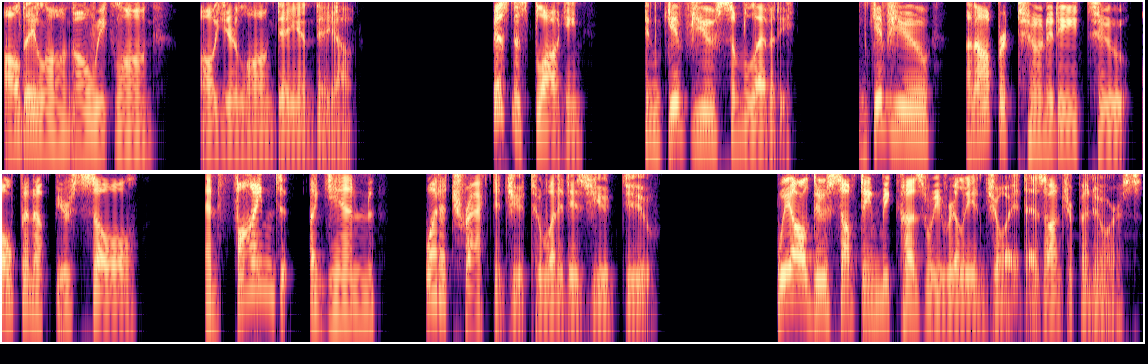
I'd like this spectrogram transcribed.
all day long, all week long, all year long, day in, day out. Business blogging can give you some levity, can give you an opportunity to open up your soul and find again what attracted you to what it is you do. We all do something because we really enjoy it as entrepreneurs.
